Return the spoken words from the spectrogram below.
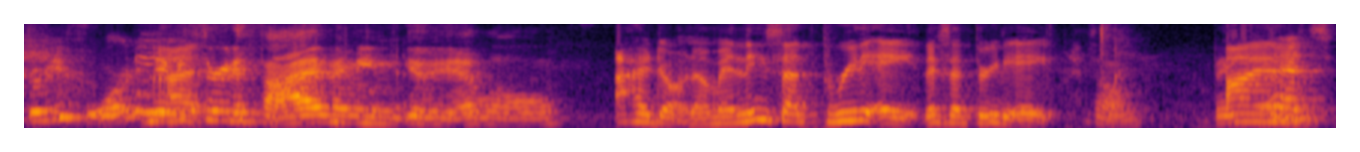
Three to four days. Maybe I- three to five. I mean, give you a little. I don't know, man. They said three to eight. They said three to eight. So big I'm- That's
